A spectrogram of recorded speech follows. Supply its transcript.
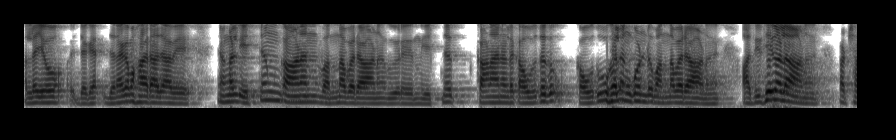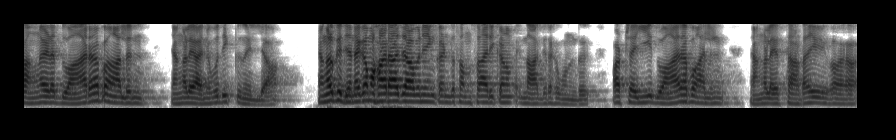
അല്ലയോ? ജഗ മഹാരാജാവേ ഞങ്ങൾ യജ്ഞം കാണാൻ വന്നവരാണ് എന്ന്. യജ്ഞം കാണാനുള്ള കൗതുക കൗതൂഹലം കൊണ്ട് വന്നവരാണ് അതിഥികളാണ്. പക്ഷെ അങ്ങയുടെ ദ്വാരപാലൻ ഞങ്ങളെ അനുവദിക്കുന്നില്ല. ഞങ്ങൾക്ക് ജനക മഹാരാജാവിനെയും കണ്ട് സംസാരിക്കണം എന്ന ആഗ്രഹമുണ്ട്. പക്ഷേ ഈ ദ്വാരപാലൻ ഞങ്ങളെ തടയുക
